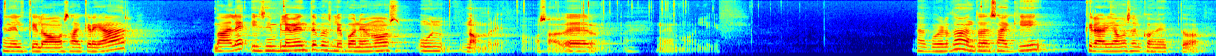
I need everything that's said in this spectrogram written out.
en el que lo vamos a crear, ¿vale? Y simplemente pues le ponemos un nombre. Vamos a ver, Demolif. ¿De acuerdo? Entonces aquí crearíamos el conector.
